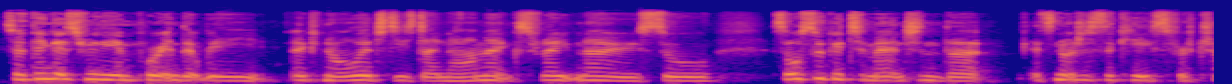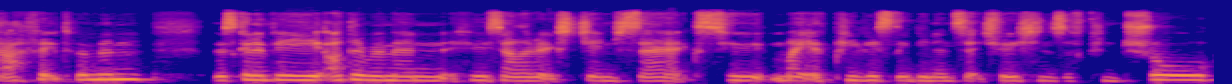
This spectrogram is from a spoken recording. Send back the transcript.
So I think it's really important that we acknowledge these dynamics right now. So it's also good to mention that it's not just the case for trafficked women. There's going to be other women who sell or exchange sex who might have previously been in situations of control,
